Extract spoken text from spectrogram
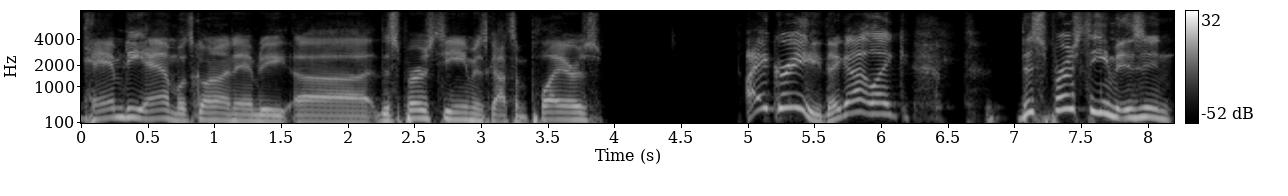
Hamdy M, what's going on, Hamdy? Uh, the Spurs team has got some players. I agree. They got like this Spurs team isn't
